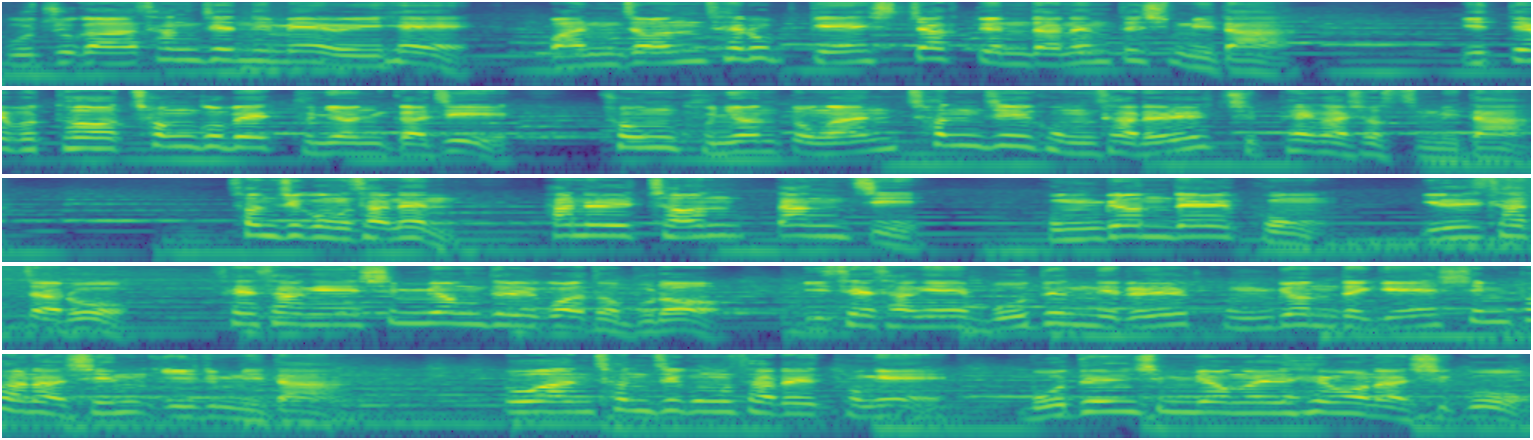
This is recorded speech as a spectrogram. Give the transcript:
우주가 상제님에 의해 완전 새롭게 시작된다는 뜻입니다. 이때부터 1909년까지 총 9년 동안 천지 공사를 집행하셨습니다. 천지 공사는 하늘천, 땅지, 공변될 공, 일사자로 세상의 신명들과 더불어 이 세상의 모든 일을 공변되게 심판하신 일입니다. 또한 천지공사를 통해 모든 신명을 회원하시고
